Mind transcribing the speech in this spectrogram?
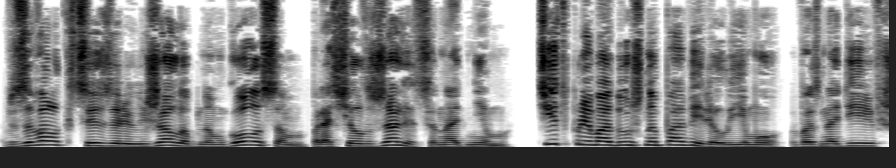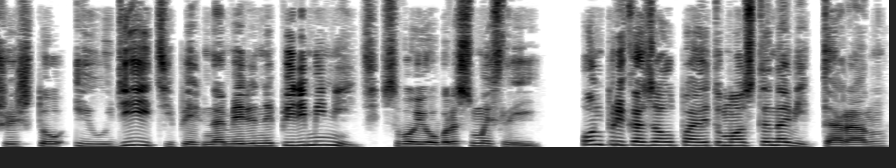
взывал к Цезарю и жалобным голосом просил сжалиться над ним. Тит прямодушно поверил ему, вознадеявшись, что иудеи теперь намерены переменить свой образ мыслей. Он приказал поэтому остановить таран,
